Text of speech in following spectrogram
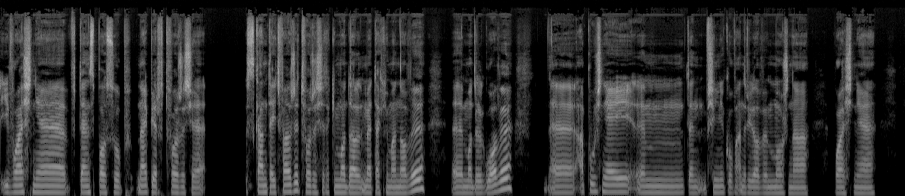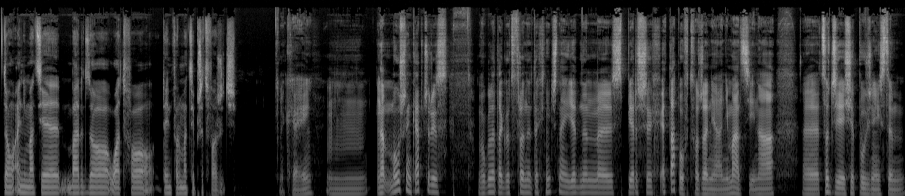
i właśnie w ten sposób najpierw tworzy się skan tej twarzy, tworzy się taki model metahumanowy, e, model głowy, e, a później ten w silniku Unrealowym można właśnie tą animację bardzo łatwo te informacje przetworzyć. Okej. Okay. Mm, no, motion capture jest w ogóle tak od strony technicznej jednym e, z pierwszych etapów tworzenia animacji. Na co dzieje się później z tym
